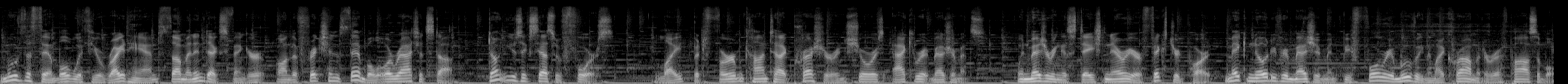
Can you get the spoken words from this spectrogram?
Move the thimble with your right hand, thumb, and index finger on the friction thimble or ratchet stop. Don't use excessive force. Light but firm contact pressure ensures accurate measurements. When measuring a stationary or fixtured part, make note of your measurement before removing the micrometer if possible.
